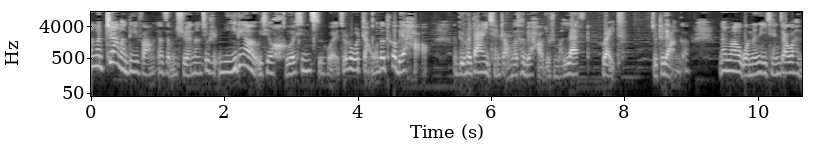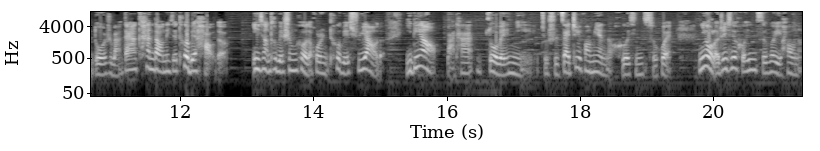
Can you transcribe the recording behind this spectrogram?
那么这样的地方要怎么学呢？就是你一定要有一些核心词汇，就是我掌握的特别好。那比如说大家以前掌握的特别好，就什么 left right，就这两个。那么我们以前教过很多，是吧？大家看到那些特别好的，印象特别深刻的，或者你特别需要的，一定要把它作为你就是在这方面的核心词汇。你有了这些核心词汇以后呢，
